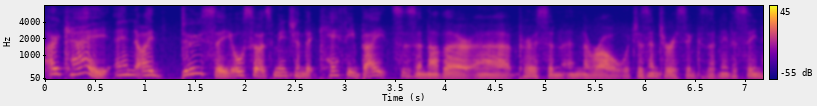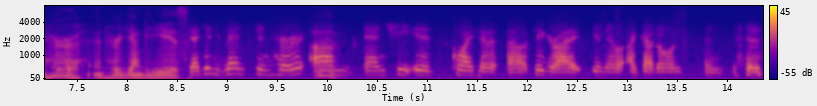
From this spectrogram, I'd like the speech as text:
Okay, and I do see also it's mentioned that Kathy Bates is another uh, person in the role, which is interesting because I've never seen her in her younger years. I didn't mention her, um, yeah. and she is quite a uh, figure. I, you know, I got on and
